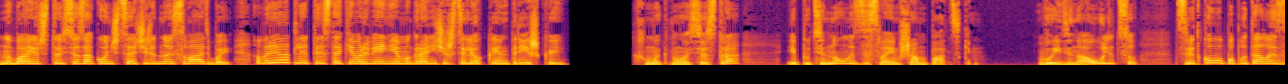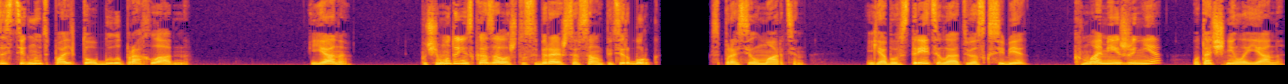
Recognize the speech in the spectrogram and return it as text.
но боюсь, что все закончится очередной свадьбой. Вряд ли ты с таким рвением ограничишься легкой интрижкой», — хмыкнула сестра и потянулась за своим шампанским. Выйдя на улицу, Цветкова попыталась застегнуть пальто, было прохладно. «Яна, «Почему ты не сказала, что собираешься в Санкт-Петербург?» — спросил Мартин. «Я бы встретил и отвез к себе». «К маме и жене?» — уточнила Яна.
